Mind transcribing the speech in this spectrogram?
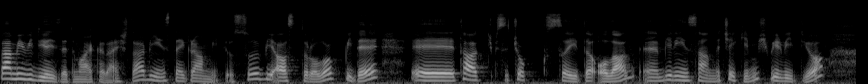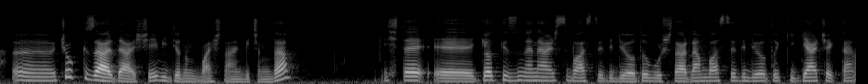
ben bir video izledim arkadaşlar. Bir Instagram videosu, bir astrolog, bir de e, takipçisi çok sayıda olan e, bir insanla çekilmiş bir video. E, çok güzeldi her şey videonun başlangıcında. İşte e, gökyüzünün enerjisi bahsediliyordu, burçlardan bahsediliyordu ki gerçekten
